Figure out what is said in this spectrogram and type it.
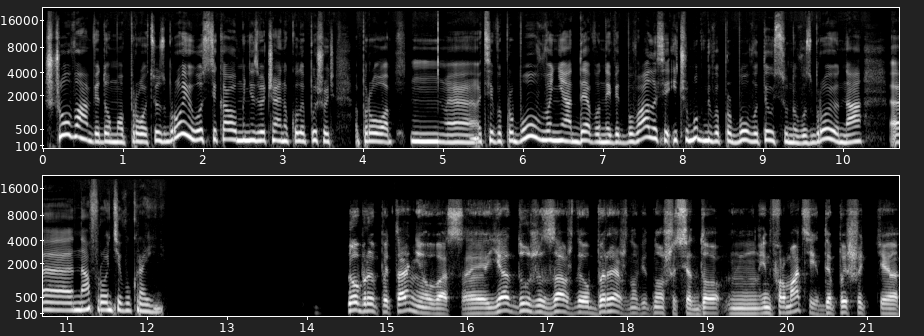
Що вам відомо про цю зброю? Ось цікаво мені, звичайно, коли пишуть про м, е, ці випробовування, де вони відбувалися, і чому б не випробовувати усю нову зброю на, е, на фронті в Україні. Добре питання у вас. Е, Я дуже завжди обережно відношуся до інформації, де пишуть: е,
